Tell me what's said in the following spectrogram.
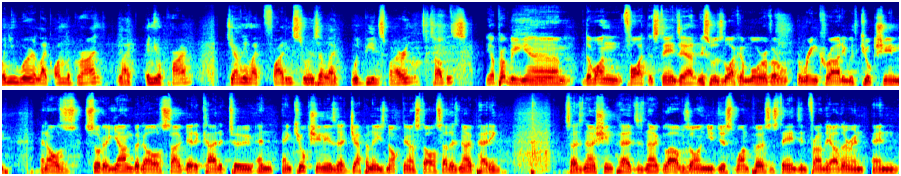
when you were like on the grind, like in your prime, do you have any like fighting stories that like would be inspiring to others? Yeah, probably um, the one fight that stands out, and this was like a more of a, a ring karate with Kyokushin, and I was sort of young, but I was so dedicated to, and and Kyokushin is a Japanese knockdown style, so there's no padding. So there's no shin pads, there's no gloves on. You just one person stands in front of the other, and, and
